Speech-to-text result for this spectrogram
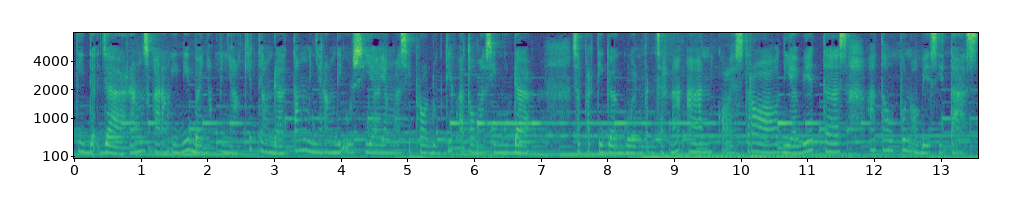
Tidak jarang sekarang ini banyak penyakit yang datang menyerang di usia yang masih produktif atau masih muda, seperti gangguan pencernaan, kolesterol, diabetes, ataupun obesitas.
